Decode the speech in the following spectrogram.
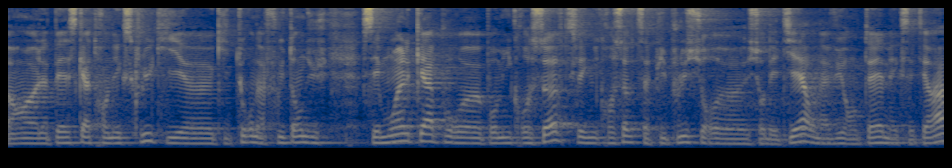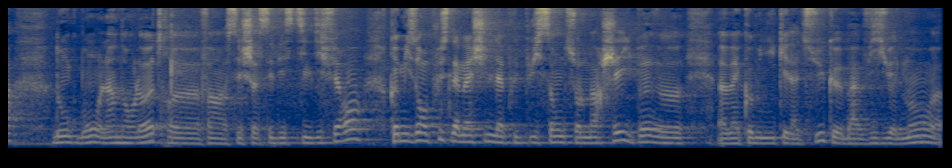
en, la PS4 en exclu qui euh, qui tourne à flux tendu. C'est moins le cas pour pour Microsoft. C'est que Microsoft s'appuie plus sur sur des tiers. On a vu Anthem, etc. Donc bon, l'un dans l'autre, enfin, c'est des styles différents. Comme ils ont en plus la machine la plus puissante sur le marché, ils peuvent bah, communiquer là-dessus que bah, visuellement euh,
